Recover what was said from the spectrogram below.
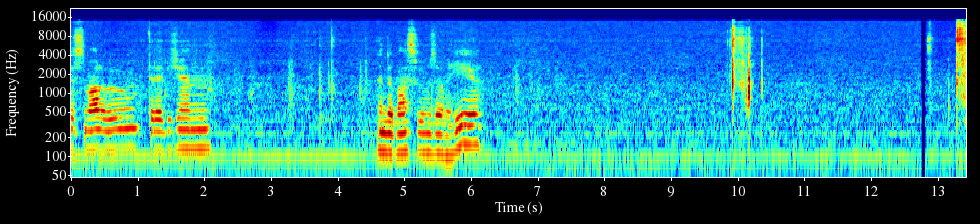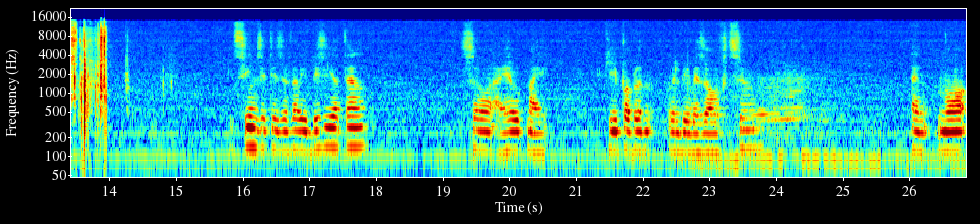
A small room, television, and the bathroom's over here. It seems it is a very busy hotel, so I hope my key problem will be resolved soon and more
